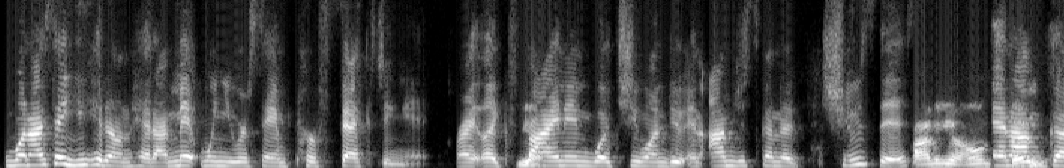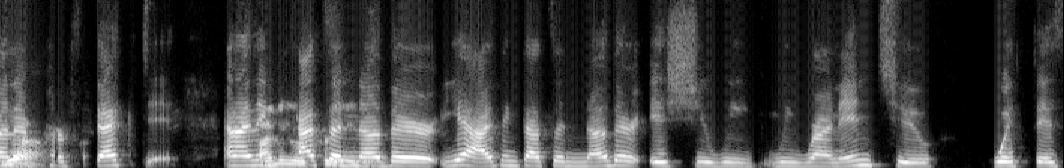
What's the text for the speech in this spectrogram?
when I say you hit it on the head, I meant when you were saying perfecting it, right? Like Yeah. finding what you want to do. And I'm just gonna choose this Finding your own and space. I'm gonna yeah. perfect it. And I think that's creative. another, yeah, I think that's another issue we we run into with this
